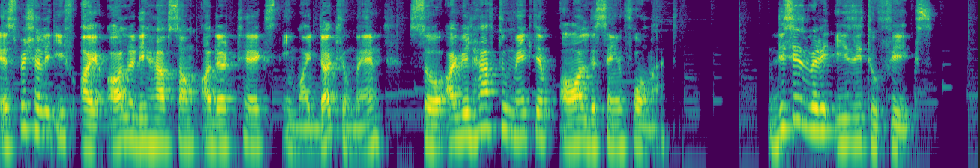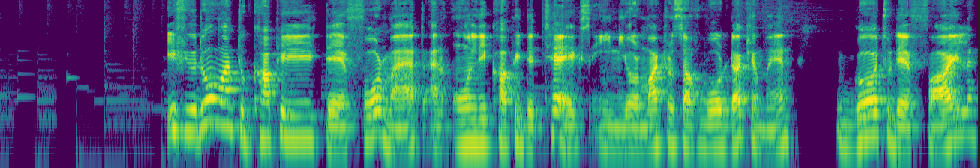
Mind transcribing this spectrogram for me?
especially if I already have some other text in my document, so I will have to make them all the same format. This is very easy to fix. If you don't want to copy the format and only copy the text in your Microsoft Word document, go to the File,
